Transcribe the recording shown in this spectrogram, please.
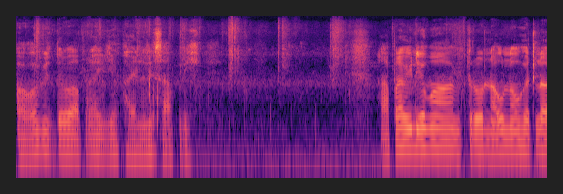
હવે મિત્રો આપણે આવી ગયા ફાઇનલી સાપરી આપણા વિડીયોમાં મિત્રો નવું નવું એટલે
